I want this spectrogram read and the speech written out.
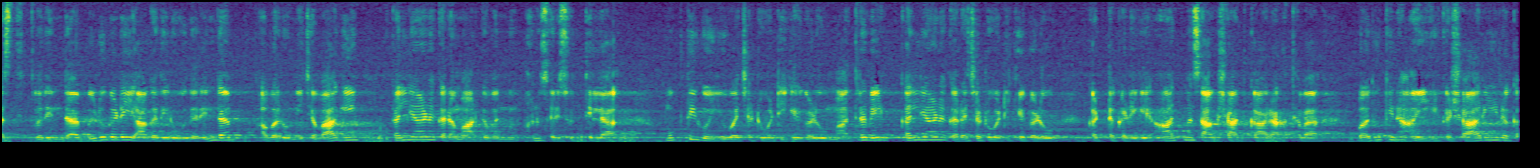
ಅಸ್ತಿತ್ವದಿಂದ ಬಿಡುಗಡೆಯಾಗದಿರುವುದರಿಂದ ಅವರು ನಿಜವಾಗಿ ಕಲ್ಯಾಣಕರ ಮಾರ್ಗವನ್ನು ಅನುಸರಿಸುತ್ತಿಲ್ಲ. ಮುಕ್ತಿಗೊಯ್ಯುವ ಚಟುವಟಿಕೆಗಳು ಮಾತ್ರವೇ ಕಲ್ಯಾಣಕರ ಚಟುವಟಿಕೆಗಳು. ಕಟ್ಟಕಡೆಗೆ ಆತ್ಮ ಸಾಕ್ಷಾತ್ಕಾರ ಅಥವಾ ಬದುಕಿನ ಐಹಿಕ ಶಾರೀರಿಕ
